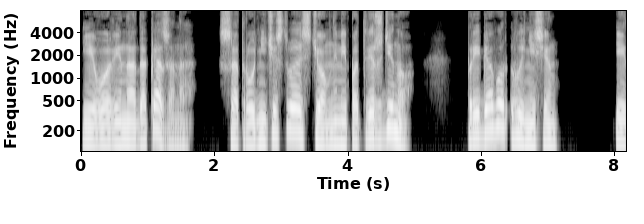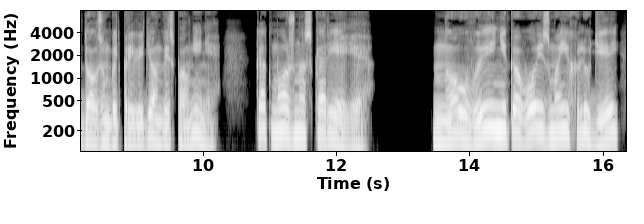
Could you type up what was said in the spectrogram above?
Его вина доказана, сотрудничество с темными подтверждено, приговор вынесен и должен быть приведен в исполнение как можно скорее. Но, увы, никого из моих людей —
